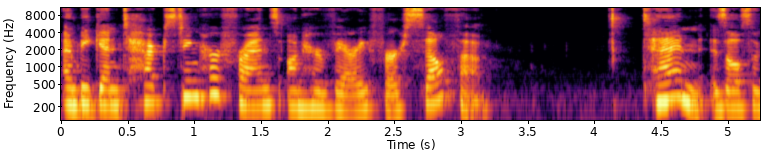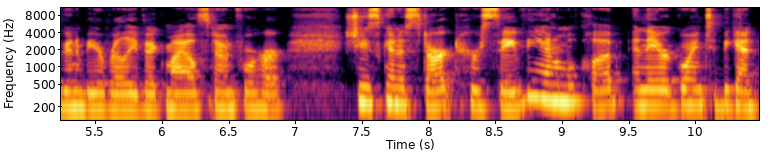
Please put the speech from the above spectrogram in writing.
and begin texting her friends on her very first cell phone. 10 is also going to be a really big milestone for her. She's going to start her Save the Animal Club, and they are going to begin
